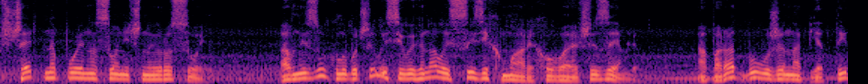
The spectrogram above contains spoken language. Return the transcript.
вщерть напоєна сонячною росою. А внизу клубочились і вигинались сизі хмари, ховаючи землю. Апарат був уже на п'яти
